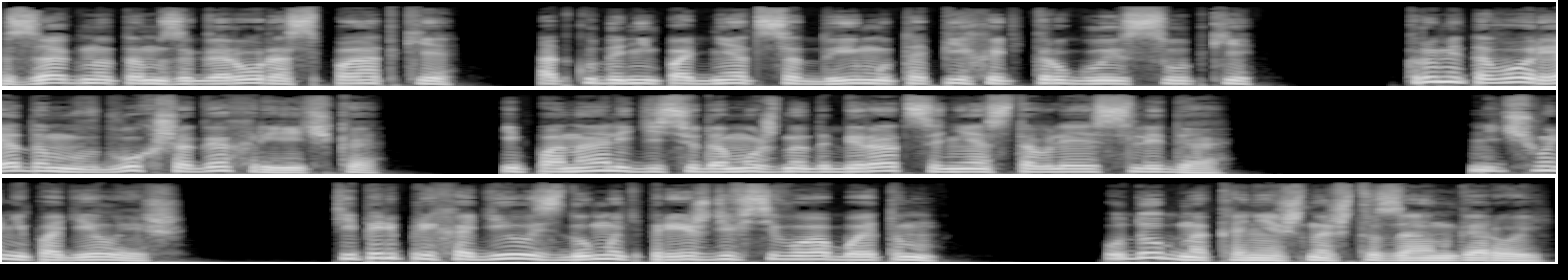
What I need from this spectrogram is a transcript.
загнутом за гору распадке, откуда не подняться дыму, топи хоть круглые сутки. Кроме того, рядом в двух шагах речка, и по наледи сюда можно добираться, не оставляя следа. Ничего не поделаешь. Теперь приходилось думать прежде всего об этом. Удобно, конечно, что за ангарой.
